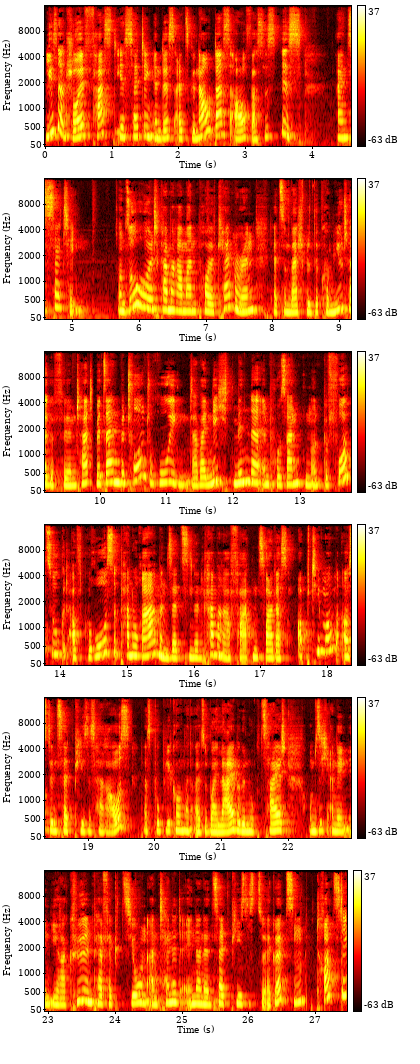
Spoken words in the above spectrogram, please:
Lisa Joy fasst ihr Setting indes als genau das auf, was es ist. Ein Setting. Und so holt Kameramann Paul Cameron, der zum Beispiel The Commuter gefilmt hat, mit seinen betont ruhigen, dabei nicht minder imposanten und bevorzugt auf große Panoramen setzenden Kamerafahrten zwar das Optimum aus den Setpieces heraus, das Publikum hat also beileibe genug Zeit, um sich an den in ihrer kühlen Perfektion an Tenet erinnernden Setpieces zu ergötzen, trotzdem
